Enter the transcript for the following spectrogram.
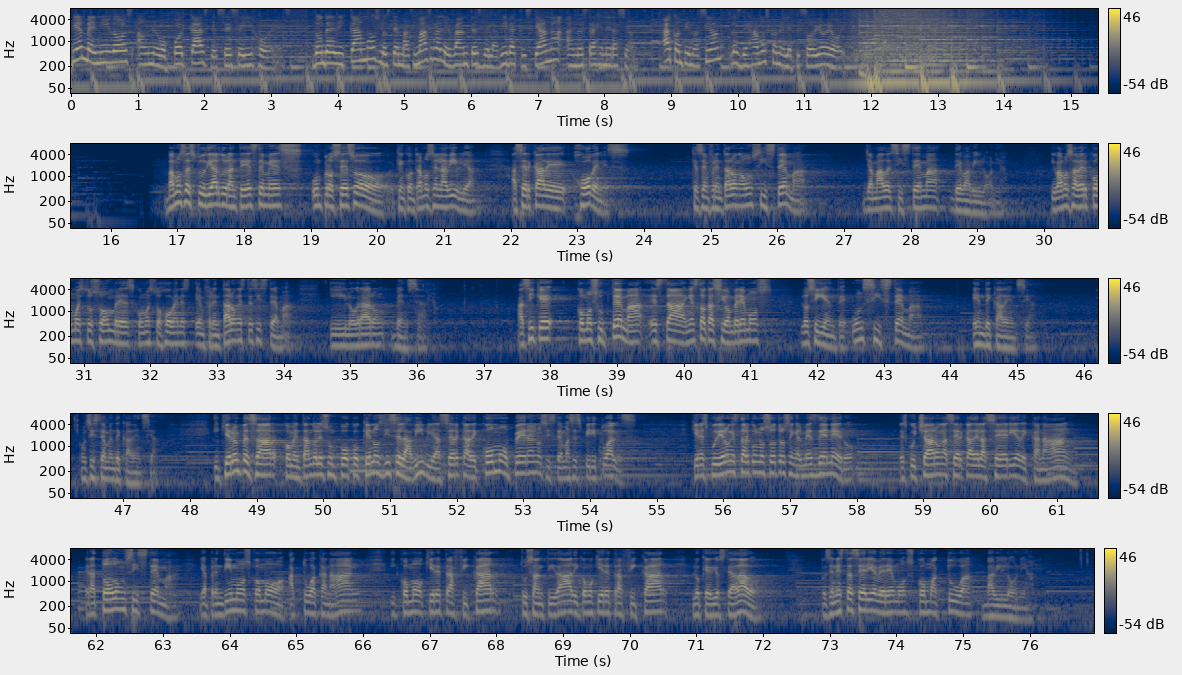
Bienvenidos a un nuevo podcast de CCI Jóvenes, donde dedicamos los temas más relevantes de la vida cristiana a nuestra generación. A continuación, los dejamos con el episodio de hoy. Vamos a estudiar durante este mes un proceso que encontramos en la Biblia acerca de jóvenes que se enfrentaron a un sistema llamado el sistema de Babilonia. Y vamos a ver cómo estos hombres, cómo estos jóvenes enfrentaron este sistema y lograron vencerlo. Así que como subtema esta, en esta ocasión veremos lo siguiente, un sistema en decadencia. Un sistema en decadencia. Y quiero empezar comentándoles un poco qué nos dice la Biblia acerca de cómo operan los sistemas espirituales. Quienes pudieron estar con nosotros en el mes de enero escucharon acerca de la serie de Canaán. Era todo un sistema y aprendimos cómo actúa Canaán y cómo quiere traficar tu santidad y cómo quiere traficar lo que Dios te ha dado. Pues en esta serie veremos cómo actúa Babilonia.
